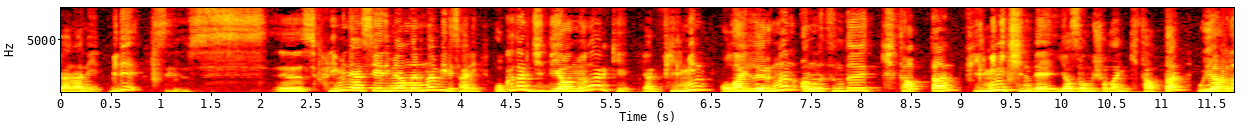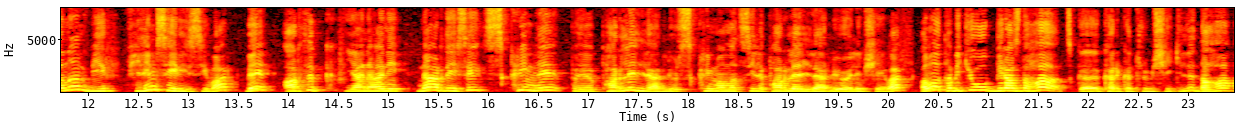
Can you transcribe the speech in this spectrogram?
Yani hani bir de e, Scream'in en sevdiğim yanlarından birisi. Hani o kadar ciddiye almıyorlar ki. Yani filmin olaylarının anlatıldığı kitaptan, filmin içinde yazılmış olan kitaptan uyarlanan bir film serisi var ve artık yani hani neredeyse Scream'le e, paralel ilerliyor. Scream anlatısıyla paralel ilerliyor. Öyle bir şey var. Ama tabii ki o biraz daha e, karikatür bir şekilde, daha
